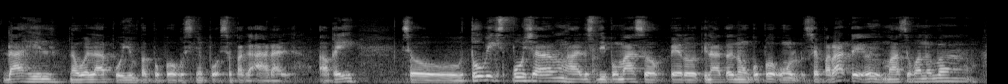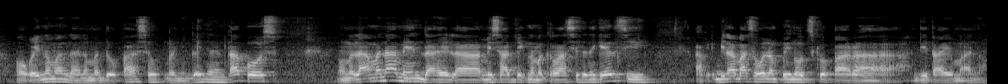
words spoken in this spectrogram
dahil nawala po yung pagpo-focus niya po sa pag-aaral. Okay? So, two weeks po siyang halos di pumasok pero tinatanong ko po kung siya parate, Oy, masok ka na ba? Okay naman, wala naman daw pasok, ganyan-ganyan. Tapos, nung nalaman namin dahil ah, may subject na magkaklase sila ni Kelsey, ah, binabasa ko lang po yung notes ko para hindi tayo maano,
